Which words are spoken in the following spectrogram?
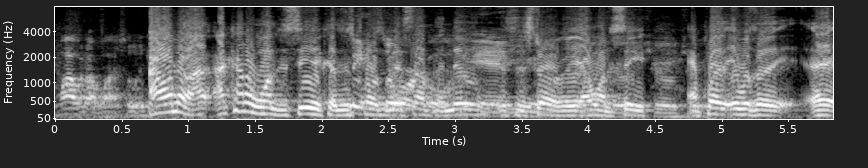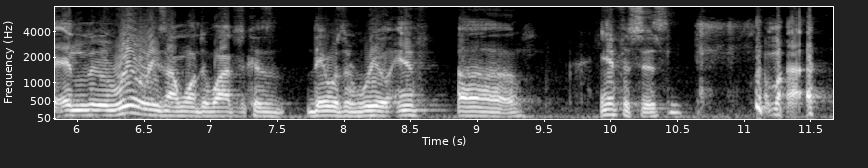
Why would I watch Lincoln? I don't know. I, I kind of wanted to see it because it's It's supposed to be something new. Yeah, it's yeah, historical. Yeah, I want to see. true, And plus, it was a, uh, and the real reason I wanted to watch it because there was a real emph uh, emphasis.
